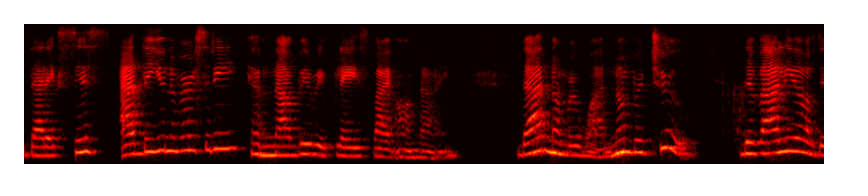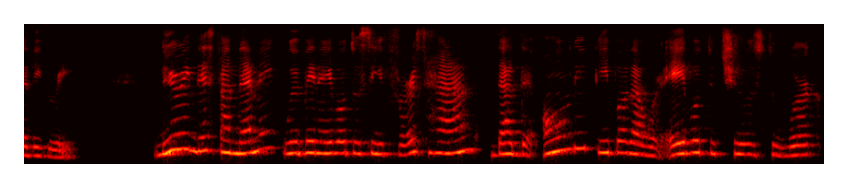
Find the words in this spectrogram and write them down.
that exists at the university cannot be replaced by online. That number one. Number two, the value of the degree. During this pandemic, we've been able to see firsthand that the only people that were able to choose to work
